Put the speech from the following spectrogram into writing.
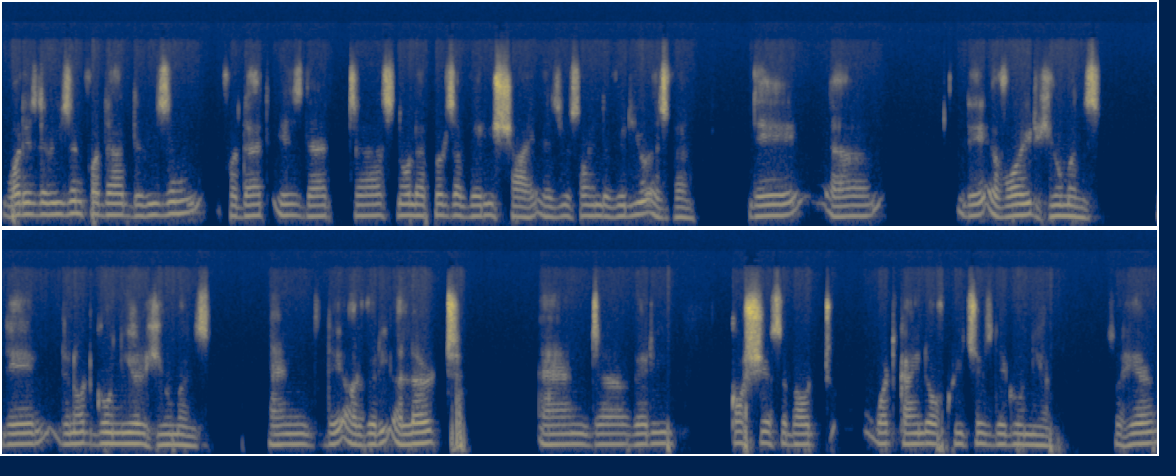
What is the reason for that? The reason for that is that uh, snow leopards are very shy, as you saw in the video as well. They uh, they avoid humans. They do not go near humans, and they are very alert and uh, very cautious about what kind of creatures they go near. So here,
